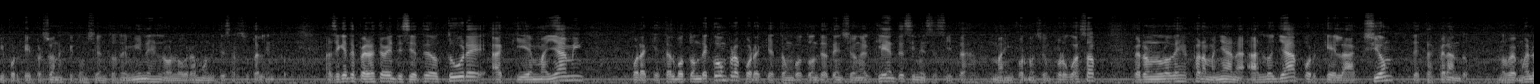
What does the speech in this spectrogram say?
y porque hay personas que con cientos de miles no logran monetizar su talento. Así que te espero este 27 de octubre aquí en Miami. Por aquí está el botón de compra, por aquí está un botón de atención al cliente si necesitas más información por WhatsApp, pero no lo dejes para mañana, hazlo ya porque la acción te está esperando. Nos vemos el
